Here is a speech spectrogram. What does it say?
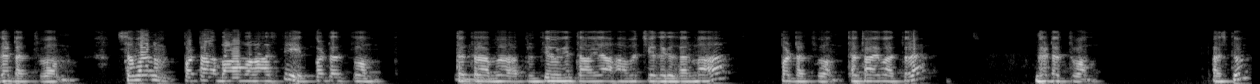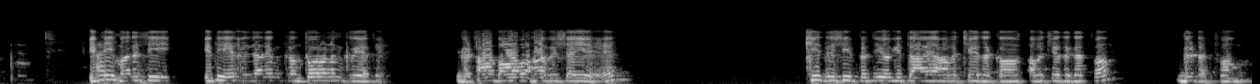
घटत्वं समानं पटाभावः अस्ति पटत्वं तत्र हम्म। प्रतियोगितायाः अवच्छेदकधर्मः पटत्वं तथा एव अत्र घटत्वम्। अस्तु। इति मनसि इति इदानीं तोलनं क्रियते। घटाभावः विषये कीदृशी प्रतियोगितायाः अवच्छेदकम् अवच्छेदकत्वं? घटत्वम्।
